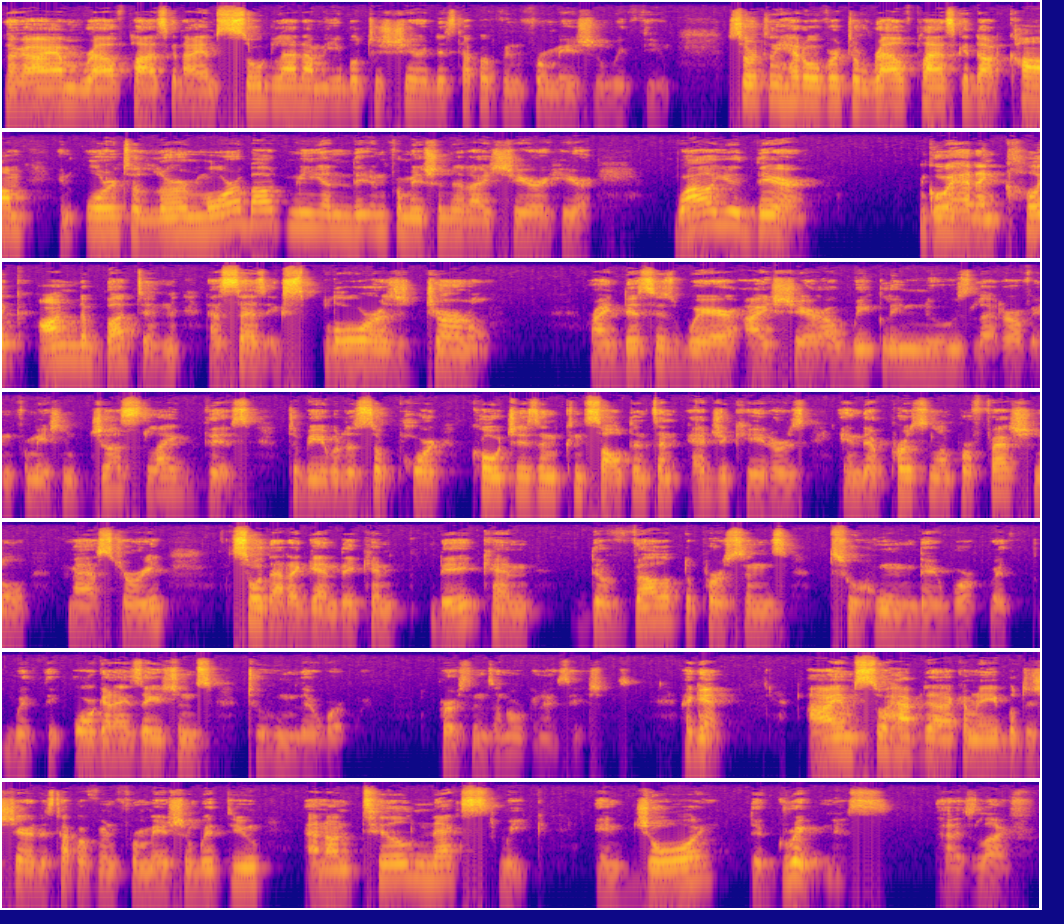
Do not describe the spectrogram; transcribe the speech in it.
Like I am Ralph Plask, and I am so glad I'm able to share this type of information with you. Certainly head over to ralphplaskett.com in order to learn more about me and the information that I share here. While you're there, go ahead and click on the button that says Explorer's Journal. Right, this is where I share a weekly newsletter of information just like this to be able to support coaches and consultants and educators in their personal and professional mastery so that again they can they can develop the persons to whom they work with with the organizations to whom they work with persons and organizations again I am so happy that I'm able to share this type of information with you. And until next week, enjoy the greatness that is life.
